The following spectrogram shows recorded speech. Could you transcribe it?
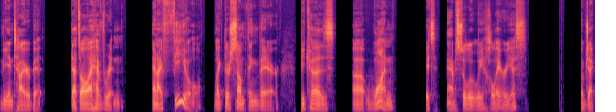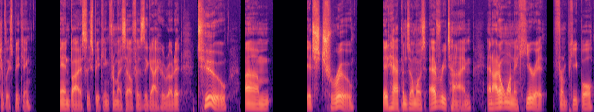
the entire bit. That's all I have written, and I feel like there's something there because uh, one, it's absolutely hilarious, objectively speaking, and biasly speaking from myself as the guy who wrote it. Two, um, it's true. It happens almost every time, and I don't want to hear it from people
